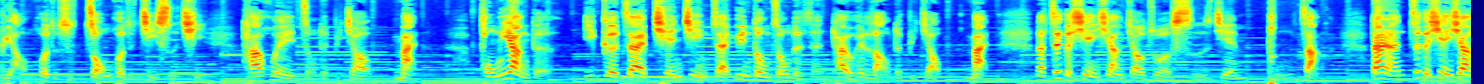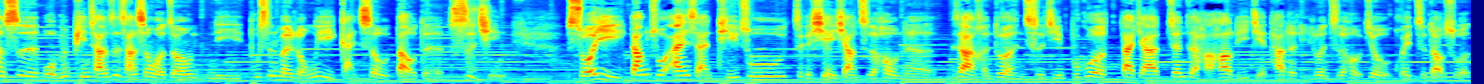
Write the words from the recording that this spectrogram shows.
表或者是钟或者计时器，它会走得比较慢。同样的，一个在前进、在运动中的人，他也会老得比较慢。那这个现象叫做时间膨胀。当然，这个现象是我们平常日常生活中你不是那么容易感受到的事情。所以当初爱因斯坦提出这个现象之后呢，让很多人很吃惊。不过大家真的好好理解他的理论之后，就会知道说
